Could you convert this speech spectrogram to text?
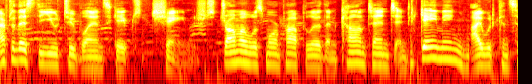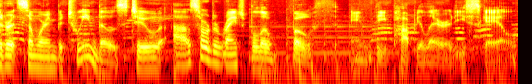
After this, the YouTube landscape changed. Drama was more popular than content, and gaming, I would consider it somewhere in between those two, uh, sort of ranked below both in the popularity scale.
